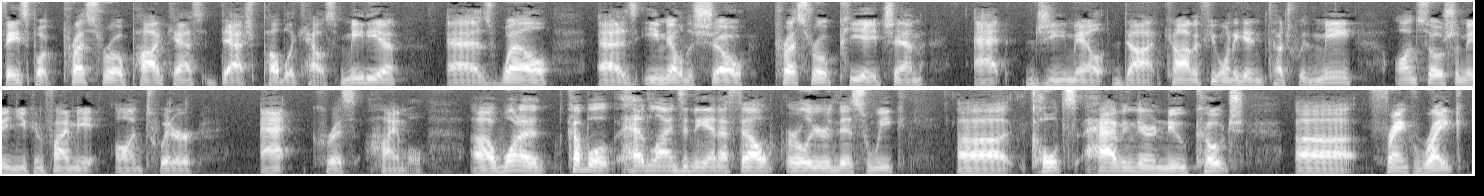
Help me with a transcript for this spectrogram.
Facebook, Press Row Podcast dash Public House Media, as well as email the show, pressrowphm at gmail.com. If you want to get in touch with me on social media, you can find me on Twitter at Chris Heimel. Uh, one a couple of headlines in the NFL earlier this week. Uh, Colts having their new coach, uh, Frank Reich,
